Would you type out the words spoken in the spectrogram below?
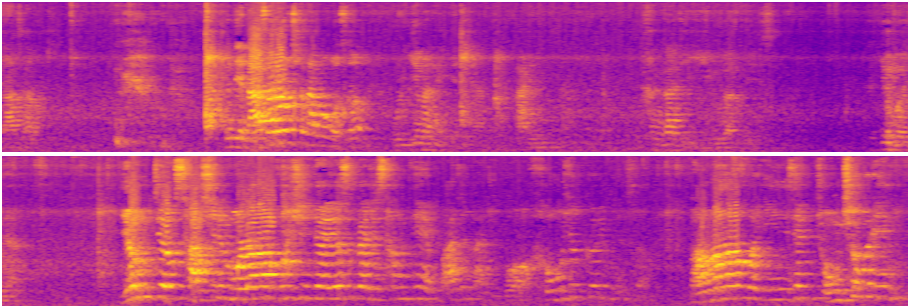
나사로. 근데 나사로를 쳐다보고서 울기만 했겠냐? 아닙니다. 한 가지 이유가 또 있습니다. 그게 뭐냐? 영적 사실 몰라가 불신자 여섯 가지 상태에 빠져가지고 허우적거리면서 방황하고 인생 종쳐버린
